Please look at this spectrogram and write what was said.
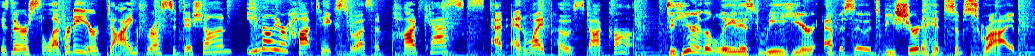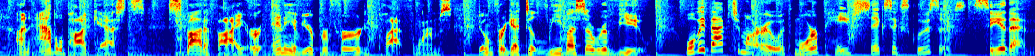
Is there a celebrity you're dying for us to dish on? Email your hot takes to us at podcasts at nypost.com. To hear the latest We Hear episodes, be sure to hit subscribe on Apple Podcasts, Spotify, or any of your preferred platforms. Don't forget to leave us a review. We'll be back tomorrow with more Page Six exclusives. See you then.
